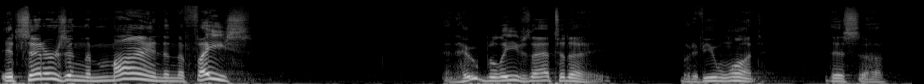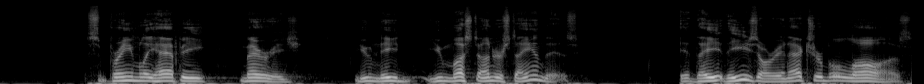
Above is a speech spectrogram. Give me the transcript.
it centers in the mind and the face. And who believes that today? But if you want this uh, supremely happy marriage, you need, you must understand this. It, they, these are inexorable laws.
